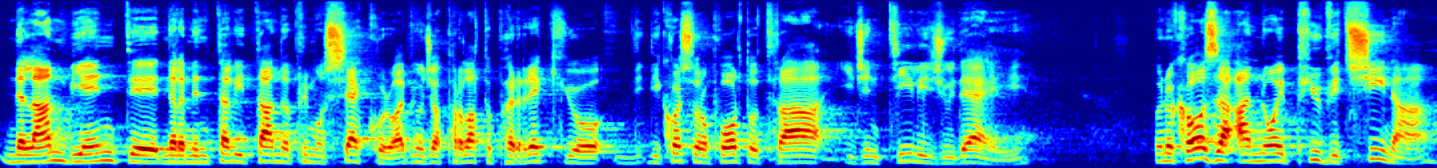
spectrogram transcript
nell'ambiente, nella mentalità nel primo secolo, abbiamo già parlato parecchio di, di questo rapporto tra i gentili e i giudei, una cosa a noi più vicina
